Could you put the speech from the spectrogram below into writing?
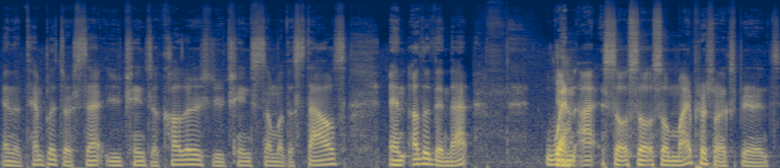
and the templates are set. You change the colors, you change some of the styles. And other than that, when yeah. I so so so my personal experience,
